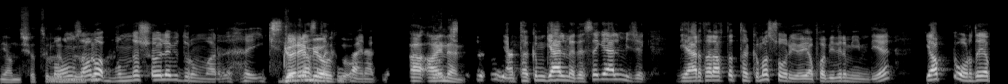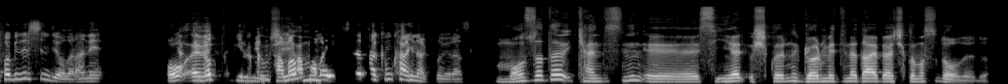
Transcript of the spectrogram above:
Yanlış hatırlamıyorum. Monza ama bunda şöyle bir durum var. İkisi de biraz Göremiyordu. takım kaynaklı. A- aynen. de takım, yani takım gelme dese gelmeyecek. Diğer tarafta takıma soruyor yapabilir miyim diye. Yap orada yapabilirsin diyorlar. Hani O ya evet bilmeli, takım şeyi tamam ama ama ikisi de takım kaynaklı biraz. Monza'da kendisinin eee, sinyal ışıklarını görmediğine dair bir açıklaması da oluyordu.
